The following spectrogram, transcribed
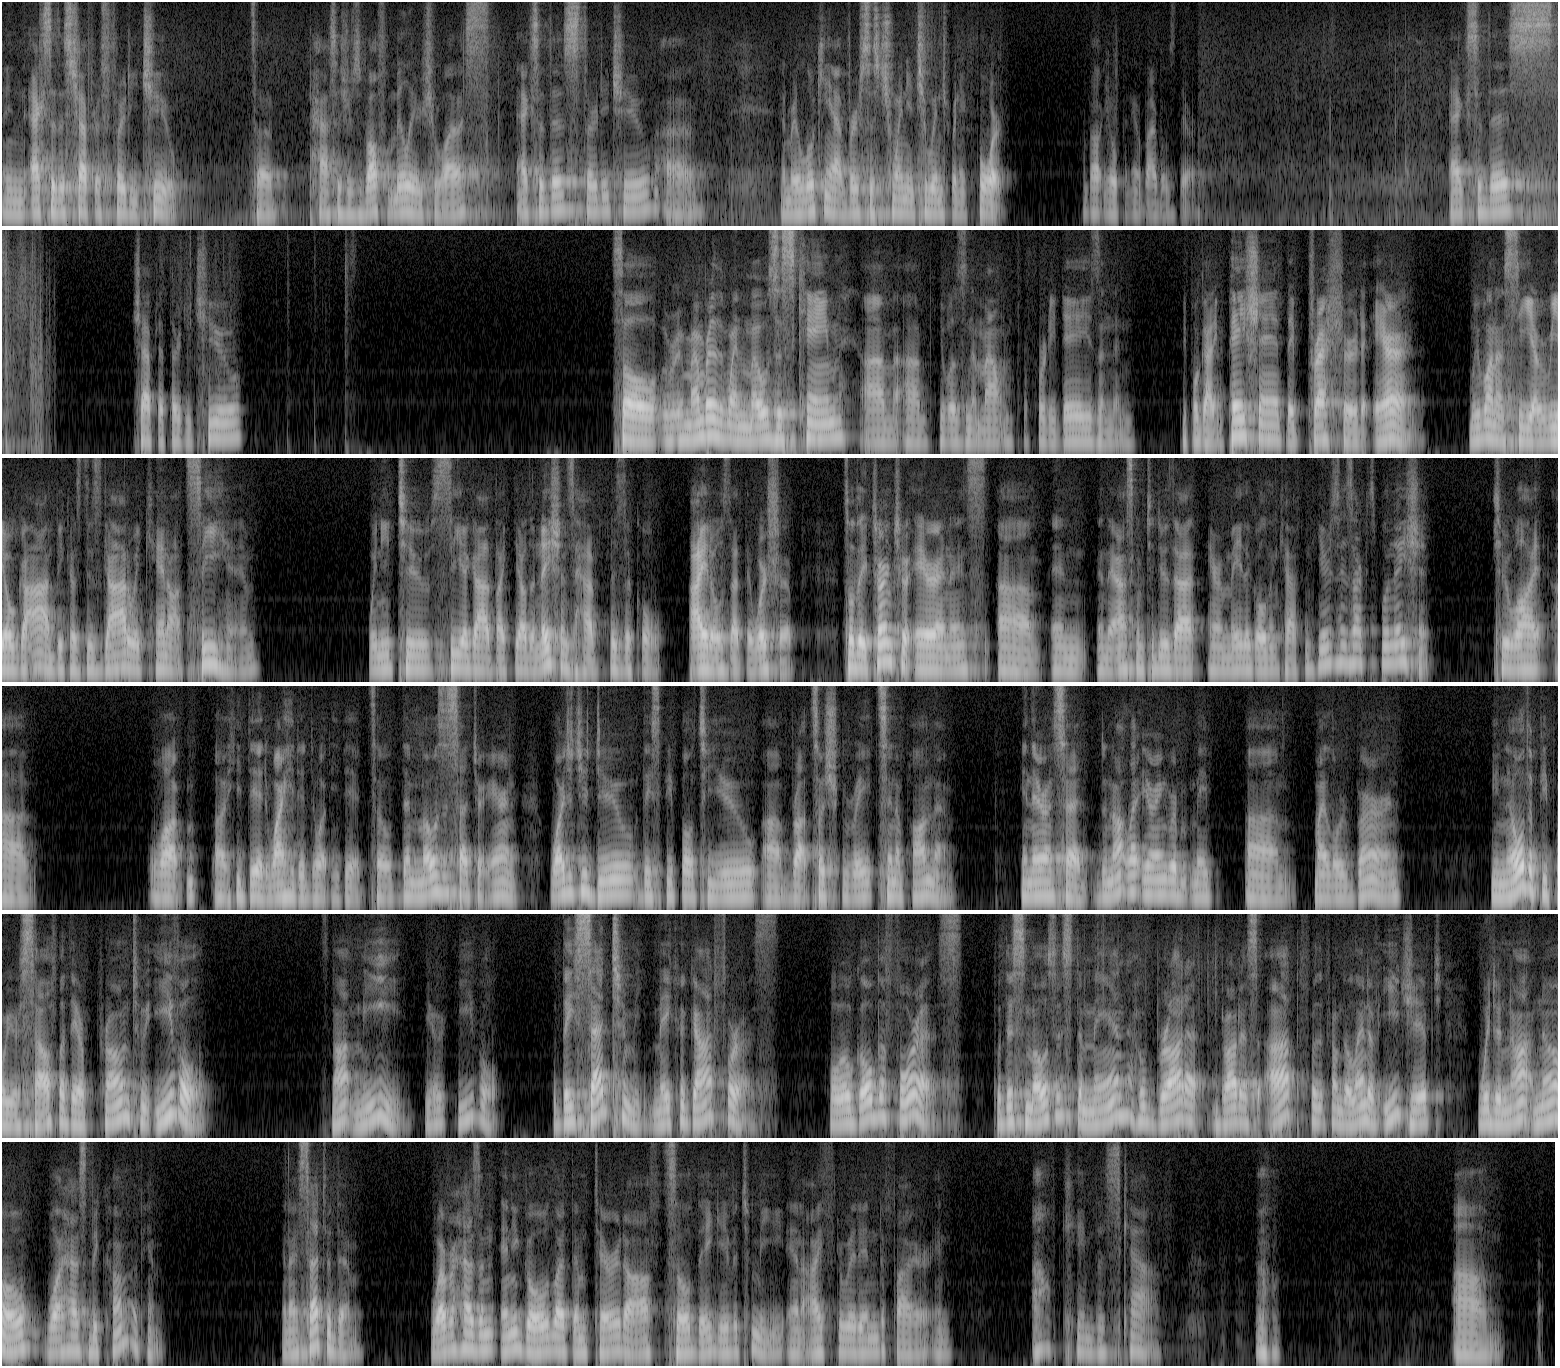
in Exodus chapter 32. It's a passage that's well familiar to us. Exodus 32, uh, and we're looking at verses 22 and 24 How about you open your Bibles there? Exodus chapter 32. So remember when Moses came, um, um, he was in the mountain for 40 days, and then people got impatient. They pressured Aaron. We want to see a real God because this God, we cannot see him. We need to see a God like the other nations have physical idols that they worship. So they turned to Aaron and, um, and, and they asked him to do that. Aaron made the golden calf. And here's his explanation to why uh, what uh, he did, why he did what he did. So then Moses said to Aaron, Why did you do these people to you, uh, brought such great sin upon them? And Aaron said, Do not let your anger um, my Lord burn. You know the people yourself, but they are prone to evil. It's not me, they're evil. They said to me, Make a God for us, who will go before us. For this Moses, the man who brought, brought us up from the land of Egypt, we do not know what has become of him. And I said to them, Whoever has any gold, let them tear it off. So they gave it to me, and I threw it in the fire, and out came this calf. um,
